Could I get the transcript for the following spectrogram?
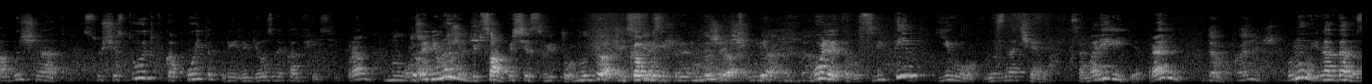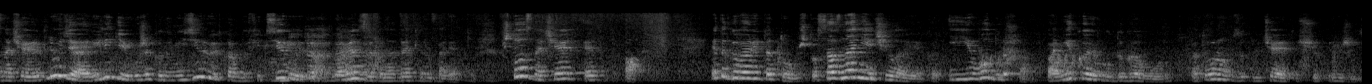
обычно существует в какой-то религиозной конфессии, правда? Ну Он да, же не может быть сам по себе святой, Ну да, никому не принадлежащий. Ну да, да. Более того, святым его назначает сама религия, правильно? Да, конечно. Ну, иногда назначают люди, а религия уже канонизирует, как бы фиксирует Ну да, этот да, момент в да. законодательном порядке. Что означает этот акт? Это говорит о том, что сознание человека и его душа по некоему договору, который он заключает еще при жизни,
